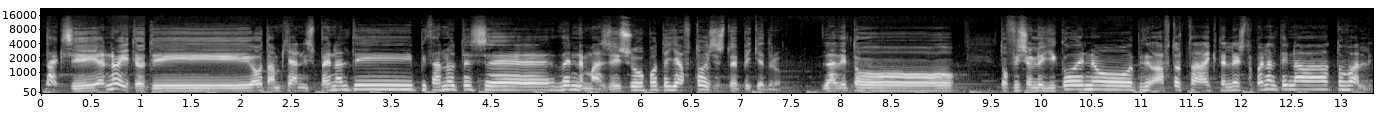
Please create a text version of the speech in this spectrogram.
Εντάξει, εννοείται ότι όταν πιάνεις πέναλτι, οι πιθανότητες δεν είναι μαζί σου, οπότε γι' αυτό είσαι στο επίκεντρο. Δηλαδή το, το φυσιολογικό είναι ο, αυτός που θα εκτελέσει το πέναλτι να το βάλει.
